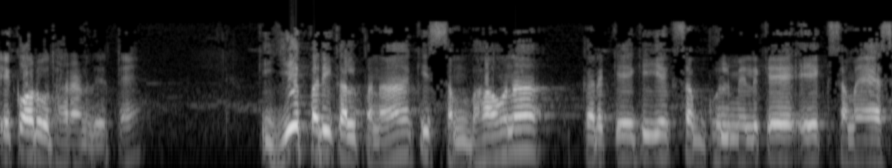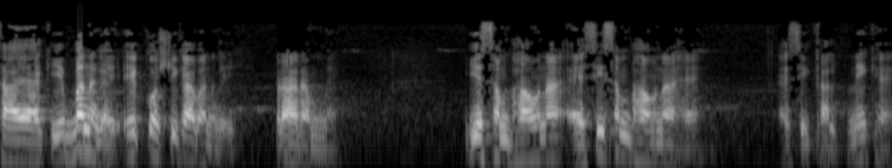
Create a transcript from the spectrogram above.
एक और उदाहरण देते हैं कि ये परिकल्पना की संभावना करके कि ये सब घुल मिल के एक समय ऐसा आया कि ये बन गए एक कोशिका बन गई प्रारंभ में। ये संभावना, ऐसी संभावना है, ऐसी काल्पनिक है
